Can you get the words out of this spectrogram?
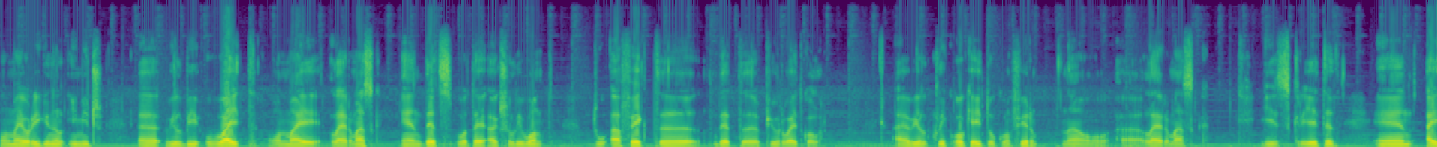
on my original image uh, will be white on my layer mask and that's what I actually want to affect that pure white color I will click OK to confirm. Now uh, layer mask is created. And I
